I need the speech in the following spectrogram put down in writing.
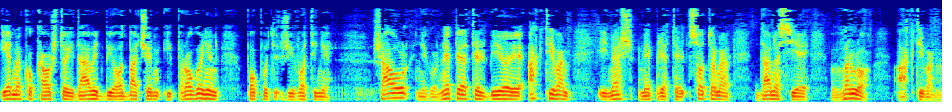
jednako kao što je David bio odbačen i progonjen poput životinje. Šaul, njegov neprijatelj, bio je aktivan i naš neprijatelj Sotona danas je vrlo aktivan.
